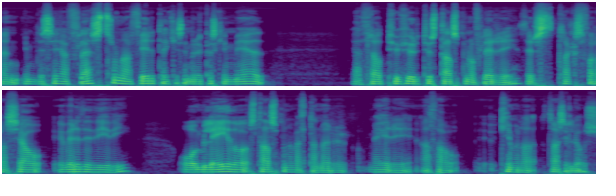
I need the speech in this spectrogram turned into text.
en ég myndi segja að flest svona fyrirtæki sem eru kannski með 30-40 starfsmenn og fleiri þeir strax fara að sjá verðið í því. Og um leið og starfsmennaveldan verður meiri að þá kemur það strax í ljós.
